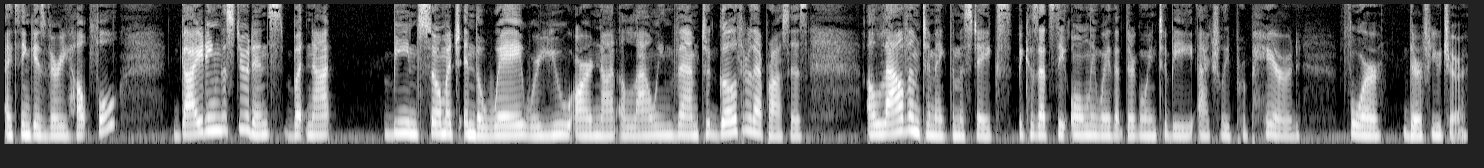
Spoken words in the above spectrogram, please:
I think is very helpful guiding the students, but not being so much in the way where you are not allowing them to go through that process. Allow them to make the mistakes because that's the only way that they're going to be actually prepared for their future.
